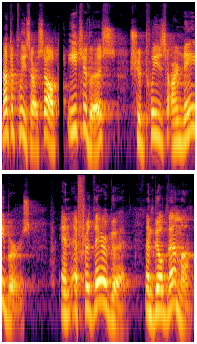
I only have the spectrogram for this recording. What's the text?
not to please ourselves. Each of us should please our neighbors and uh, for their good and build them up.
